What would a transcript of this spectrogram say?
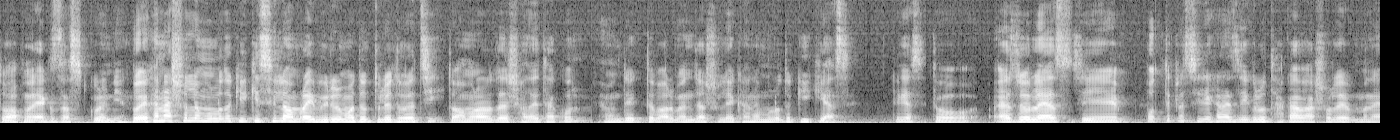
তো আপনারা অ্যাডজাস্ট করে নিন। তো এখানে আসলে মূলত কি কি ছিল আমরা এই ভিডিওর মাধ্যমে তুলে ধরেছি। তো আমাদের সাথে থাকুন, এবং দেখতে পারবেন যে আসলে এখানে মূলত কি কি আছে, ঠিক আছে? তো অ্যাজ ওয়েল অ্যাজ যে প্রত্যেকটা চিড়িয়াখানায় যেগুলো থাকা আসলে মানে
